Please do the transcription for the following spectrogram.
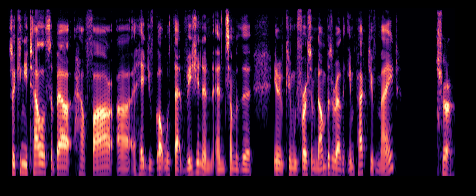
So, can you tell us about how far uh, ahead you've got with that vision and, and some of the, you know, can we throw some numbers around the impact you've made? Sure.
